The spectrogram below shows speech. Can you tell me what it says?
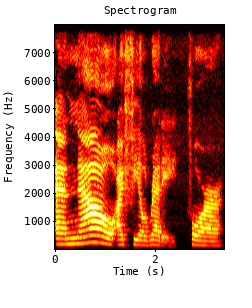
and now I feel ready for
